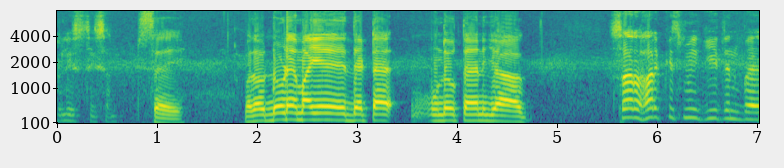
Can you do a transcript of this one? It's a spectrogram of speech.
ریلیز تھی سن۔ صحیح۔ مطلب ڈوڑے ما یہ دیٹ اون دے اوتن یا؟ سر ہر قسمی گیتن پہ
